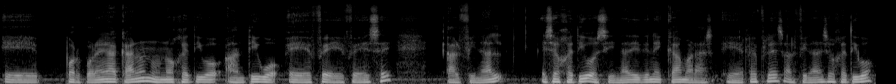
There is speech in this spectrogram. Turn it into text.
eh, por poner a Canon un objetivo antiguo EF, EFS, al final ese objetivo, si nadie tiene cámaras eh, reflex, al final ese objetivo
